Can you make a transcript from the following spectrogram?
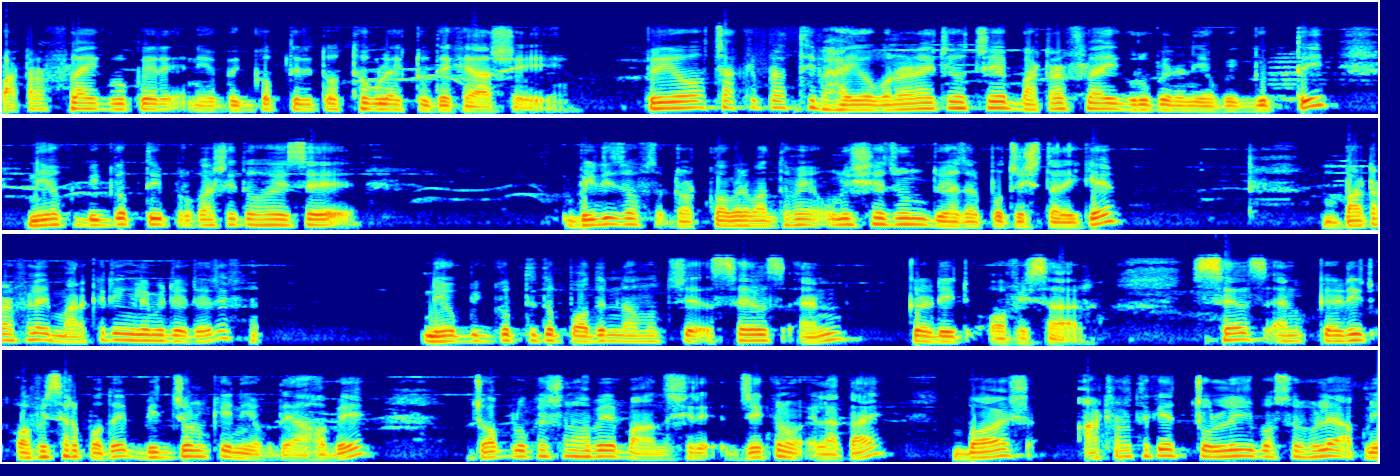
বাটারফ্লাই গ্রুপের নিয়োগ বিজ্ঞপ্তির তথ্যগুলো একটু দেখে আসি। প্রিয় চাকরি প্রার্থী ভাই ও বোনেরা, এটি হচ্ছে বাটারফ্লাই গ্রুপের নিয়োগ বিজ্ঞপ্তি। নিয়োগ বিজ্ঞপ্তি প্রকাশিত হয়েছে বিডিজ অফ ডট কমের মাধ্যমে উনিশে জুন দুই হাজার পঁচিশ তারিখে। বাটারফ্লাই মার্কেটিং লিমিটেডের নিয়োগ বিজ্ঞপ্তিত পদের নাম হচ্ছে sales and credit officer sales and credit officer পদে বিশ জনকে নিয়োগ দেওয়া হবে। জব লোকেশন হবে বাংলাদেশের যে কোনো এলাকায়। বয়স আঠারো থেকে চল্লিশ বছর হলে আপনি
